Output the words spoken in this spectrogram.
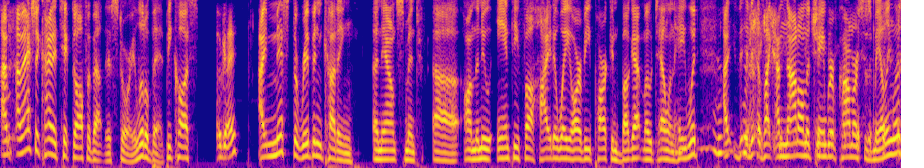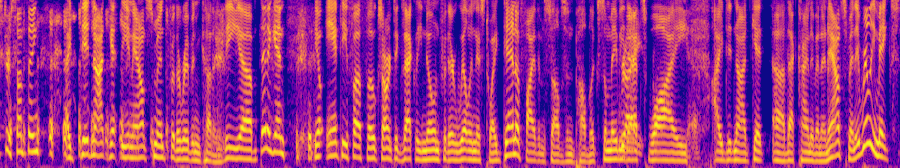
I'm, I'm actually kind of ticked off about this story a little bit because Okay. I missed the ribbon cutting announcement uh, on the new Antifa Hideaway RV Park and Bug Out Motel in Haywood. I, th- th- it's like I'm not on the Chamber of Commerce's mailing list or something. I did not get the announcement for the ribbon cutting. The uh, then again, you know, Antifa folks aren't exactly known for their willingness to identify themselves in public, so maybe Right. that's why I did not get uh, that kind of an announcement. It really makes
